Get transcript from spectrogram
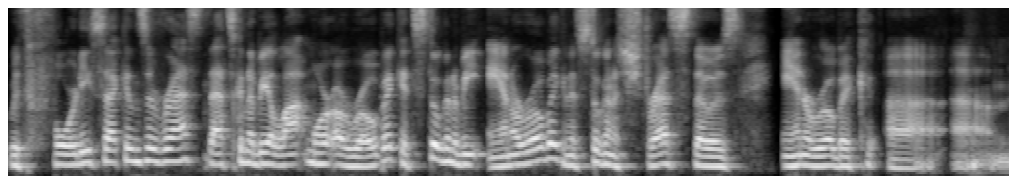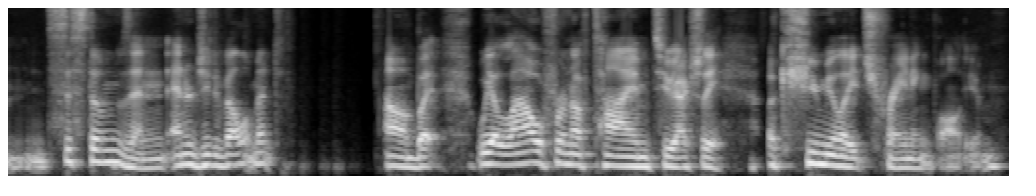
with 40 seconds of rest. That's going to be a lot more aerobic. It's still going to be anaerobic and it's still going to stress those anaerobic uh, um, systems and energy development. Um, but we allow for enough time to actually accumulate training volume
